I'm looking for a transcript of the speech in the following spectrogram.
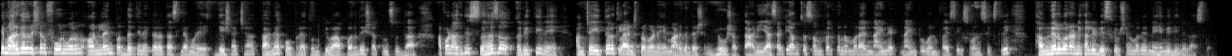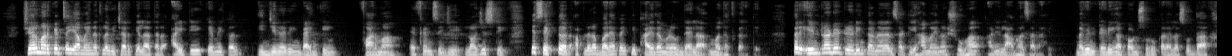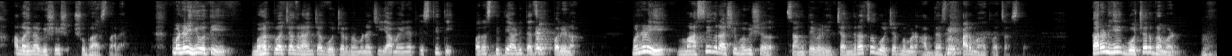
हे मार्गदर्शन फोनवरून ऑनलाईन पद्धतीने करत असल्यामुळे देशाच्या कान्याकोपऱ्यातून किंवा परदेशातून सुद्धा आपण अगदी सहज रीतीने आमच्या इतर क्लायंट्सप्रमाणे मार्गदर्शन घेऊ शकता. आणि यासाठी आमचा संपर्क नंबर आहे nine eight nine two one five six one six three थमनेलवर आणि खाली डिस्क्रिप्शनमध्ये नेहमी दिलेला असतो. शेअर मार्केटचा या महिन्यातला विचार केला तर I T chemical engineering banking pharma F M C G logistic हे सेक्टर आपल्याला बऱ्यापैकी फायदा मिळवून द्यायला मदत करते तर इंट्राडे ट्रेडिंग करणाऱ्यांसाठी हा महिना शुभ आणि लाभाचा राहील. नवीन ट्रेडिंग अकाउंट सुरू करायला सुद्धा हा महिना विशेष शुभ असणार आहे. मंडळी ही होती महत्त्वाच्या ग्रहांच्या गोचर भ्रमणाची या महिन्यातली स्थिती परिस्थिती आणि त्याचे परिणाम. मंडळी मासिक राशी भविष्य सांगते वेळी चंद्राचं गोचर भ्रमण अभ्यासणं फार महत्वाचं असतं. कारण हे गोचर भ्रमण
